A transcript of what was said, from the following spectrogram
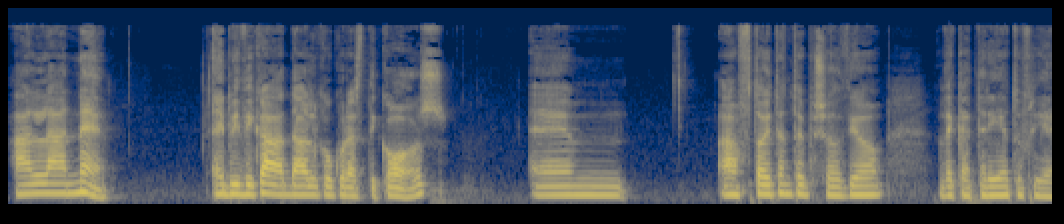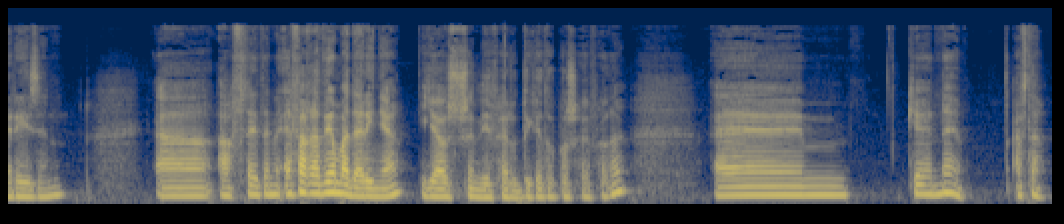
αλλά ναι. Επειδή κατά λίγο κουραστικός, εμ, αυτό ήταν το επεισόδιο 13 του Φλιαρίζεν. Α, αυτά ήταν... Έφαγα δύο μανταρίνια, για όσους ενδιαφέρονται για το πόσο έφαγα. Εμ, και ναι, αυτά.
